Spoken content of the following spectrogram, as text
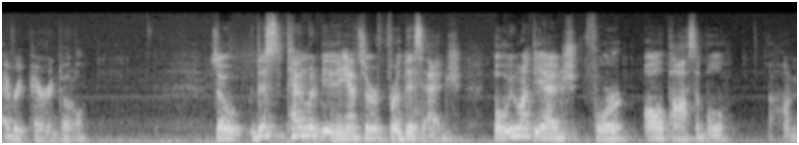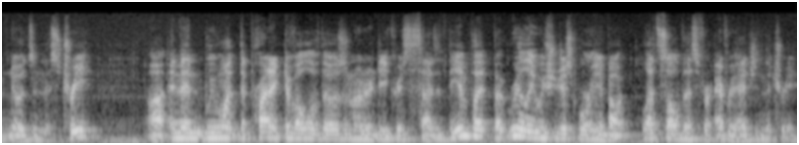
every pair in total. So this 10 would be the answer for this edge, but we want the edge for all possible um, nodes in this tree. Uh, and then we want the product of all of those in order to decrease the size of the input, but really we should just worry about, let's solve this for every edge in the tree.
